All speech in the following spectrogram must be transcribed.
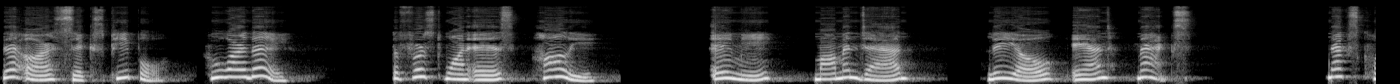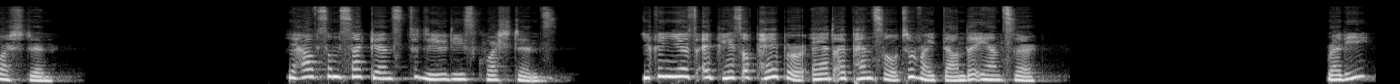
there are six people. Who are they? The first one is Holly, Amy, Mom and Dad, Leo, and Max. Next question. You have some seconds to do these questions. You can use a piece of paper and a pencil to write down the answer. Ready?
